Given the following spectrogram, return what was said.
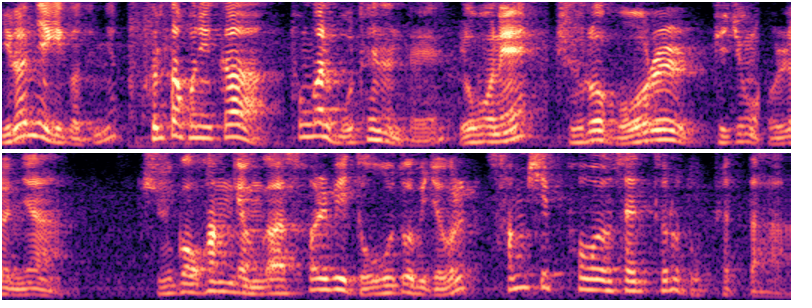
이런 얘기거든요. 그러다 보니까 통과를 못했는데 요번에 주로 뭐를 비중을 올렸냐? 주거 환경과 설비 노후도 비중을 30%로 높였다.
